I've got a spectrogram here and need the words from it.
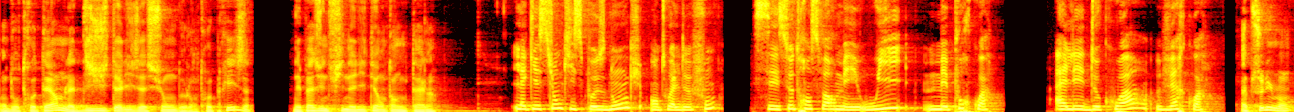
En d'autres termes, la digitalisation de l'entreprise n'est pas une finalité en tant que telle. La question qui se pose donc, en toile de fond, c'est se transformer, oui, mais pourquoi? Aller de quoi? Vers quoi? Absolument.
